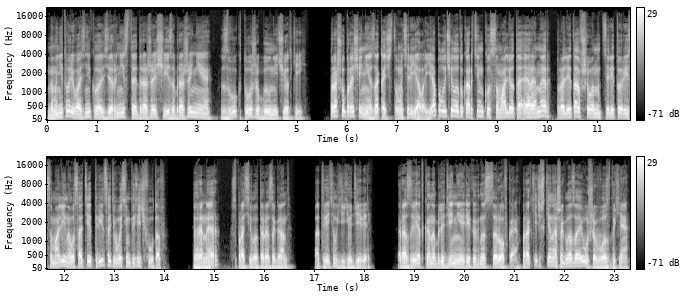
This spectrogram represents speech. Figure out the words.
На мониторе возникло зернистое дрожащее изображение, звук тоже был нечеткий. «Прошу прощения за качество материала. Я получил эту картинку с самолета РНР, пролетавшего над территорией Сомали на высоте 38 тысяч футов». «РНР?» — спросила Тереза Гант ответил ее деверь. Разведка, наблюдение, рекогносцировка. Практически наши глаза и уши в воздухе.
